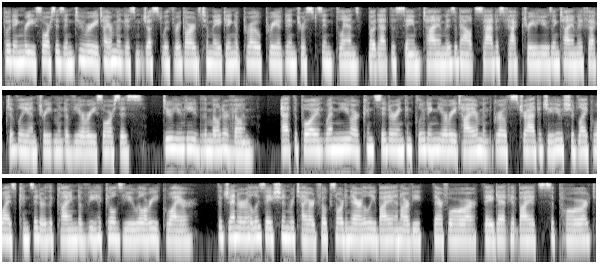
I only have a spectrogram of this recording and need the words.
Putting resources into retirement isn't just with regards to making appropriate interests in plans, but at the same time is about satisfactory using time effectively and treatment of your resources. Do you need the motorhome? At the point when you are considering concluding your retirement growth strategy, you should likewise consider the kind of vehicles you will require. The generalization retired folks ordinarily buy an RV, therefore, they get hit by its support,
